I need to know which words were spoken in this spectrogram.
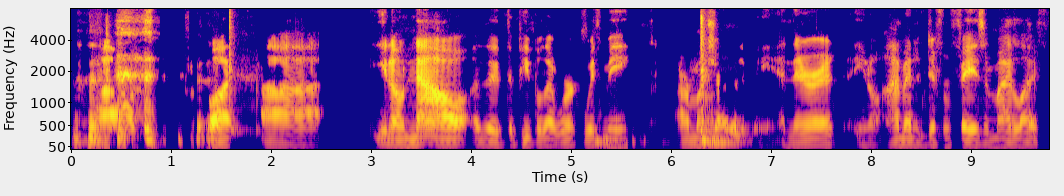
Um, but uh, you know now the, the people that work with me are much younger than me and they're at you know i'm at a different phase in my life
